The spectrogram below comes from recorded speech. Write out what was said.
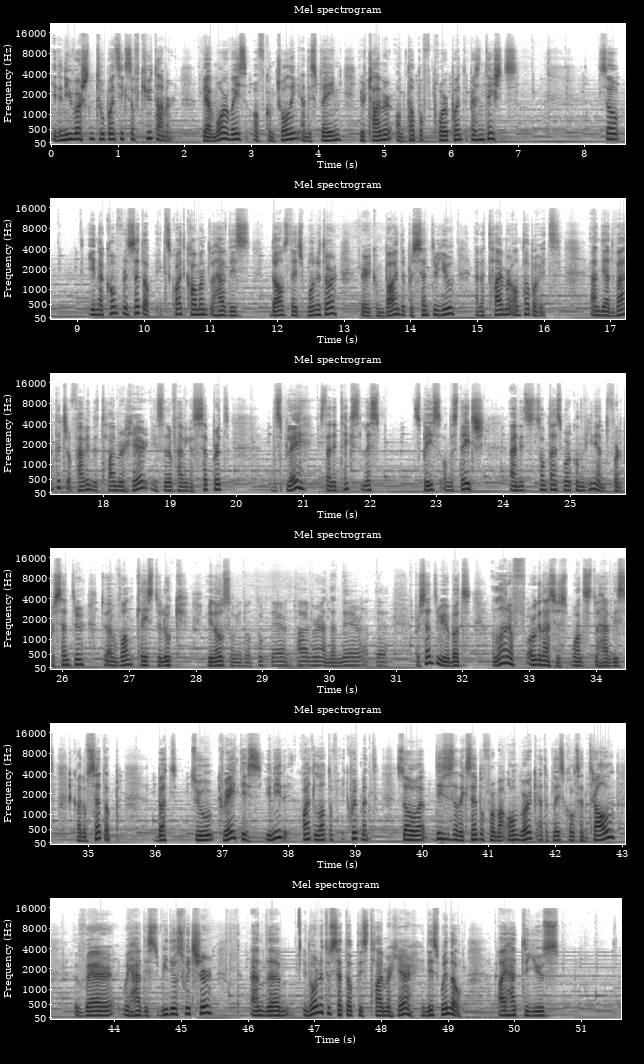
In the new version 2.6 of CueTimer, we have more ways of controlling and displaying your timer on top of PowerPoint presentations. So, in a conference setup, it's quite common to have this downstage monitor where you combine the presenter view and a timer on top of it. And the advantage of having the timer here instead of having a separate display is that it takes less space on the stage and it's sometimes more convenient for the presenter to have one place to look you know so you don't look there at the timer and then there at the presenter view. But a lot of organizers wants to have this kind of setup. But to create this you need quite a lot of equipment. So uh, this is an example from my own work at a place called central where we have this video switcher. And um, in order to set up this timer here in this window i had to use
